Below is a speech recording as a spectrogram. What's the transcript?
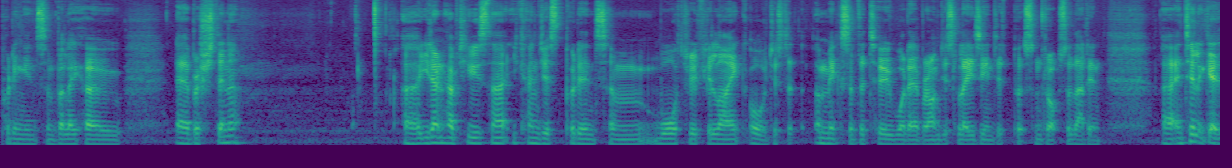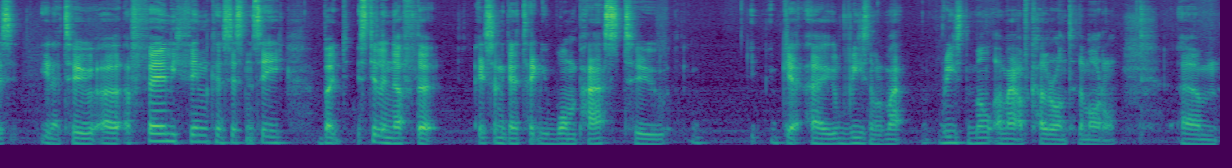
putting in some Vallejo airbrush thinner. Uh, you don't have to use that. You can just put in some water if you like, or just a, a mix of the two, whatever. I'm just lazy and just put some drops of that in uh, until it gets, you know, to a, a, fairly thin consistency, but still enough that it's only going to take me one pass to get a reasonable amount, reasonable amount of color onto the model. Um,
